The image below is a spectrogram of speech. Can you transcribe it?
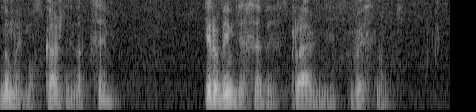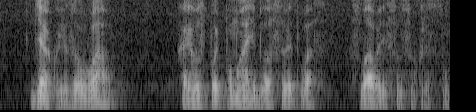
Думаємо кожен над цим і робимо для себе правильні висновки. Дякую за увагу. Хай Господь помагає і благословить вас. Слава Ісусу Христу!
